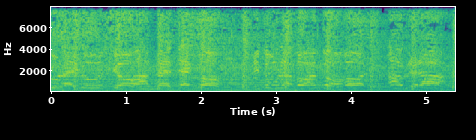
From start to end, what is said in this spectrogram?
Gure iluzioak beteko, ditugulakoan gogor aurrera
